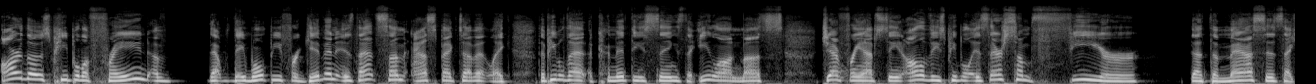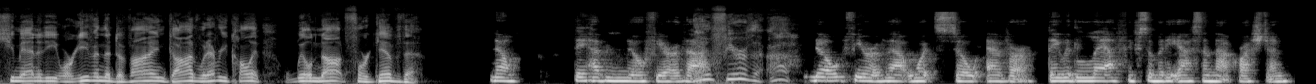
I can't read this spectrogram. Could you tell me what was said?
are those people afraid of that they won't be forgiven? Is that some aspect of it? Like the people that commit these things, the Elon Musk, Jeffrey Epstein, all of these people, is there some fear that the masses, that humanity, or even the divine God, whatever you call it, will not forgive them? No, they have no fear of that. No fear of that. Ah, No fear of that whatsoever. They would laugh if somebody asked them that question.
